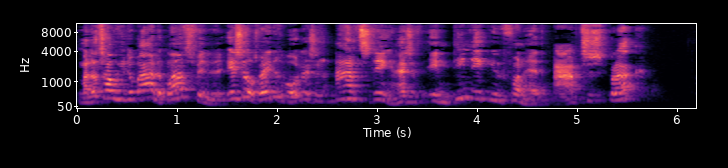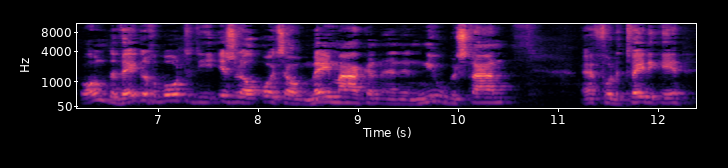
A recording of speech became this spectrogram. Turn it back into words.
Maar dat zou hier op aarde plaatsvinden. Israëls wedergeboorte is een aards ding. Hij zegt, indien ik u van het aardse sprak, gewoon de wedergeboorte die Israël ooit zou meemaken en een nieuw bestaan, hè, voor de tweede keer.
